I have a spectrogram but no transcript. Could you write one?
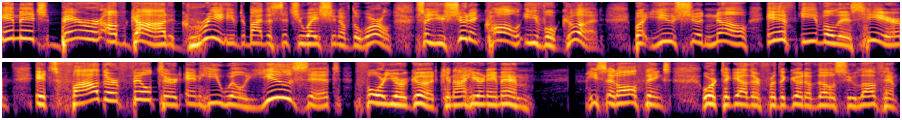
image bearer of god grieved by the situation of the world so you shouldn't call evil good but you should know if evil is here it's father filtered and he will use it for your good can i hear an amen he said, All things work together for the good of those who love him.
